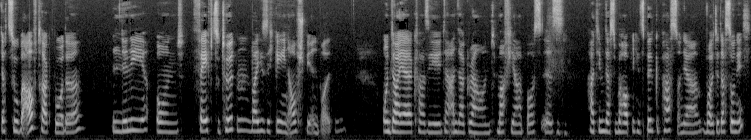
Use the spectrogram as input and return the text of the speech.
dazu beauftragt wurde, Lily und Faith zu töten, weil die sich gegen ihn aufspielen wollten. Und da er quasi der Underground-Mafia-Boss ist, hat ihm das überhaupt nicht ins Bild gepasst und er wollte das so nicht.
